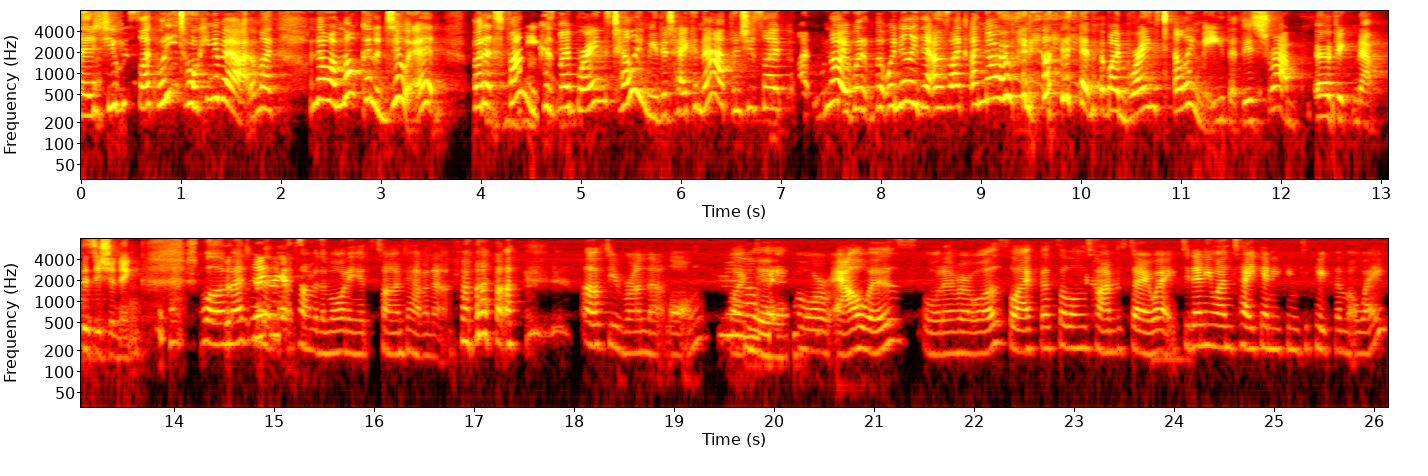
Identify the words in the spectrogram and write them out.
and she was like, What are you talking about? I'm like, No, I'm not going to do it. But it's funny because my brain's telling me to take a nap. And she's like, No, but we're nearly there. I was like, I know we're nearly there. But my brain's telling me that this shrub, perfect nap positioning. Well, imagine at that time of the morning, it's time to have a nap. After you've run that long, like yeah. four hours or whatever it was, like that's a long time to stay awake. Did anyone take anything to keep them awake?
